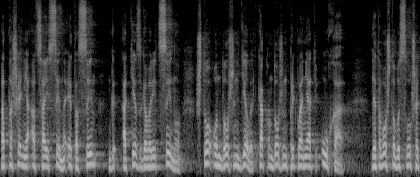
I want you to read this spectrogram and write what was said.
Отношения отца и сына – это сын, отец говорит сыну, что он должен делать, как он должен преклонять ухо для того, чтобы слушать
